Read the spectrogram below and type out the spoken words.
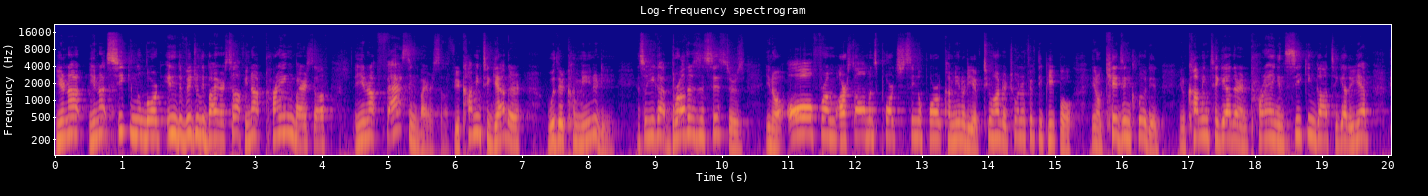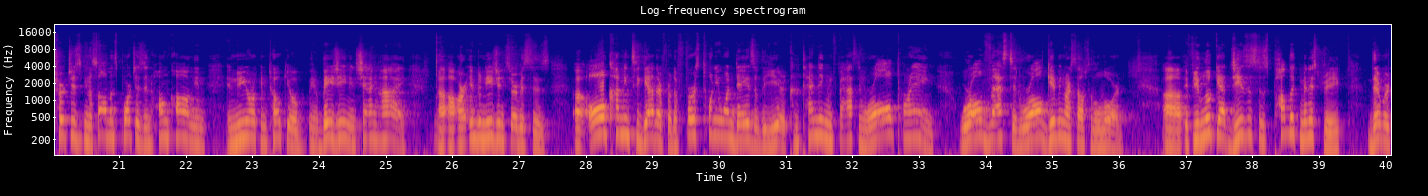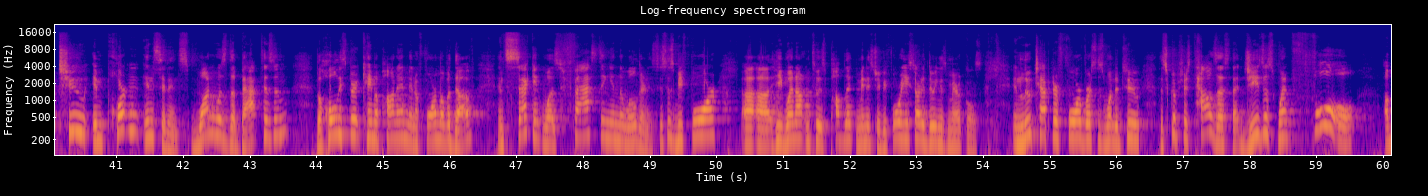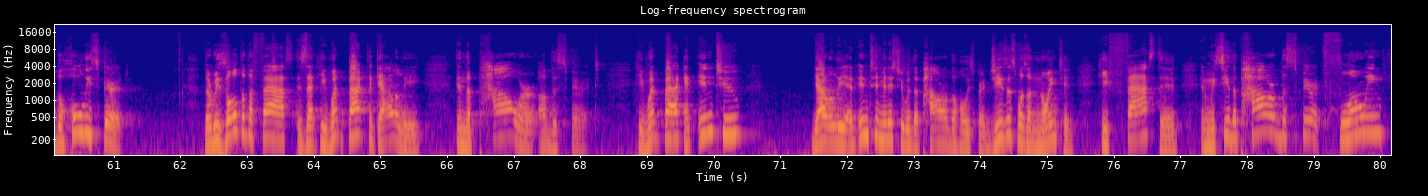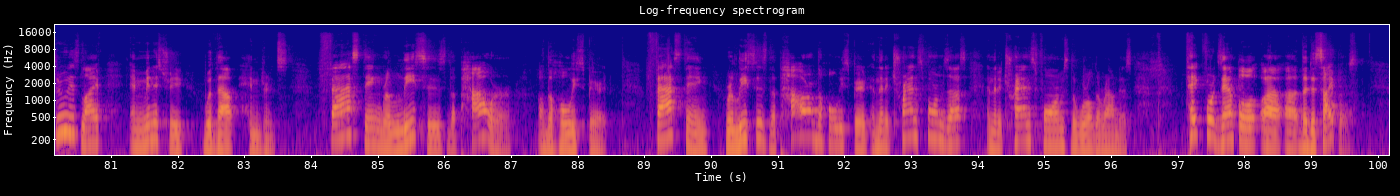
you're not, you're not seeking the Lord individually by yourself. You're not praying by yourself and you're not fasting by yourself. You're coming together with your community. And so you got brothers and sisters, you know, all from our Solomon's Porch Singapore community of 200, 250 people, you know, kids included, you know, coming together and praying and seeking God together. You have churches, you know, Solomon's Porches in Hong Kong, in, in New York and Tokyo, you know, Beijing and Shanghai, uh, our Indonesian services, uh, all coming together for the first 21 days of the year, contending and fasting. We're all praying. We're all vested. We're all giving ourselves to the Lord. Uh, if you look at Jesus' public ministry, there were two important incidents. One was the baptism, the Holy Spirit came upon him in a form of a dove. And second was fasting in the wilderness. This is before uh, uh, he went out into his public ministry, before he started doing his miracles. In Luke chapter 4, verses 1 to 2, the scriptures tells us that Jesus went full of the Holy Spirit. The result of the fast is that he went back to Galilee in the power of the Spirit. He went back and into Galilee and into ministry with the power of the Holy Spirit. Jesus was anointed. He fasted, and we see the power of the Spirit flowing through his life and ministry without hindrance. Fasting releases the power of the Holy Spirit. Fasting releases the power of the Holy Spirit, and then it transforms us, and then it transforms the world around us. Take, for example, uh, uh, the disciples.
